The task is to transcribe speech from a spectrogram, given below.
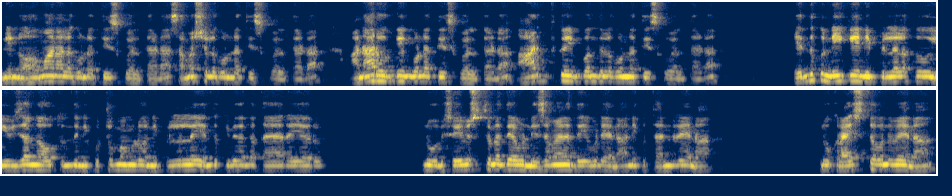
నిన్ను అవమానాల గుండా తీసుకువెళ్తాడా? సమస్యల గుండా తీసుకువెళ్తాడా? అనారోగ్యం గుండా తీసుకువెళ్తాడా? ఆర్థిక ఇబ్బందుల గుండా తీసుకువెళ్తాడా? ఎందుకు నీకే నీ పిల్లలకు ఈ విధంగా అవుతుంది? నీ కుటుంబంలో నీ పిల్లలే ఎందుకు ఈ విధంగా తయారయ్యారు? నువ్వు సేవిస్తున్న దేవుడు నిజమైన దేవుడేనా? నీకు తండ్రేనా నువ్వు క్రైస్తవునివేనా?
